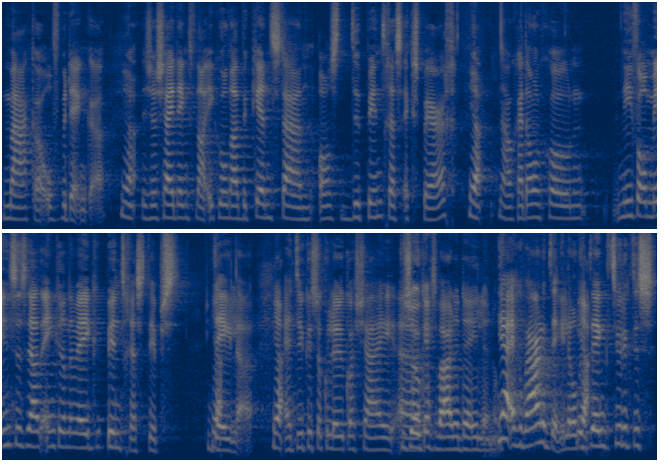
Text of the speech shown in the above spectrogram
maken of bedenken. ja, Dus als jij denkt, nou, ik wil nou bekend staan als de Pinterest-expert. ja, Nou, ga dan gewoon in ieder geval minstens inderdaad één keer in de week Pinterest-tips delen. Ja. En natuurlijk is het ook leuk als jij... dus eh, ook echt waarde delen. Nog. Ja, echt waarde delen. Want ik denk natuurlijk, het is,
